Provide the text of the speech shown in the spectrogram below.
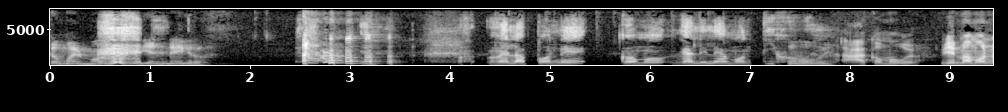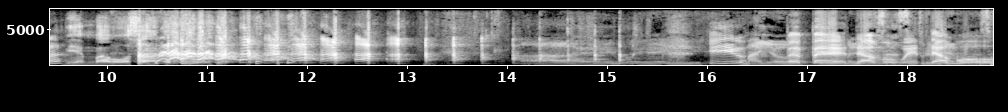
como el monte, bien negro. Me la pone como Galilea Montijo. ¿Cómo, güey? Ah, ¿cómo, güey? Bien mamona. Bien babosa. Ay, güey. Hijo, Mayo. Pepe, te amo, güey, te primer- amo. Su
